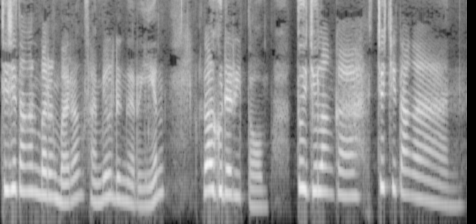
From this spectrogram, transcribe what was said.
cuci tangan bareng-bareng sambil dengerin lagu dari Tom. Tujuh langkah cuci tangan.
